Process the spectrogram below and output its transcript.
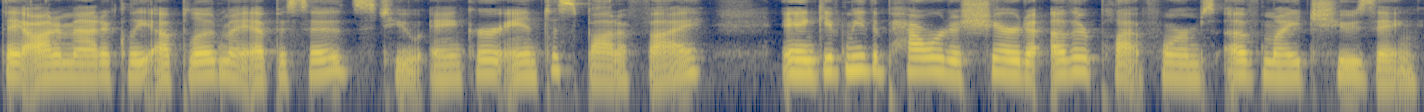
They automatically upload my episodes to Anchor and to Spotify and give me the power to share to other platforms of my choosing.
